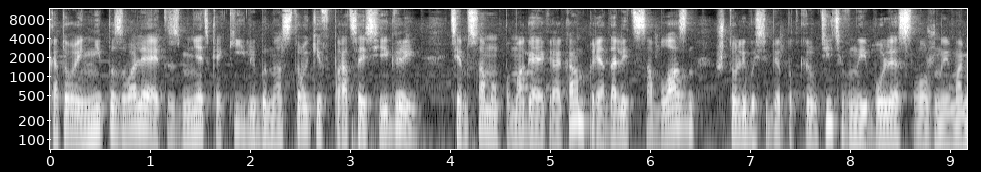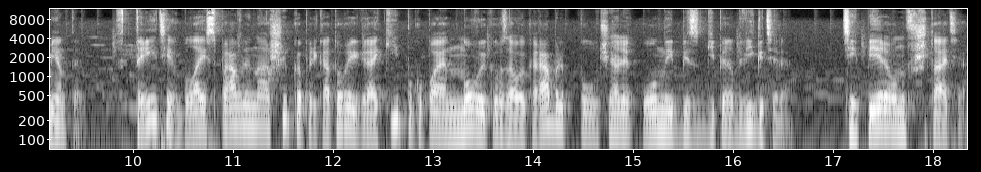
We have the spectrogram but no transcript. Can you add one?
которая не позволяет изменять какие-либо настройки в процессе игры, тем самым помогая игрокам преодолеть соблазн что-либо себе подкрутить в наиболее сложные моменты. В-третьих, была исправлена ошибка, при которой игроки, покупая новый грузовой корабль, получали он и без гипердвигателя. Теперь он в штате.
